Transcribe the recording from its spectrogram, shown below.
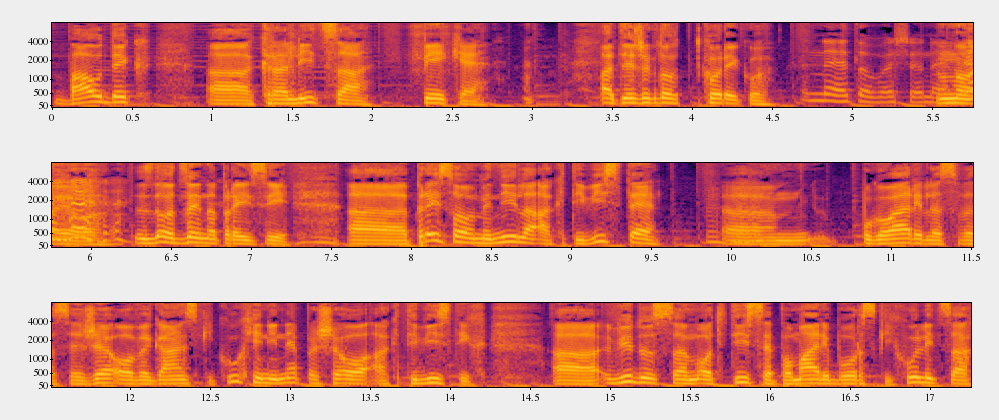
Baudek, kraljica Peke. A ti je že kdo tako rekel? Ne, to pa še ne. No, evo, zdaj- od zdaj naprej si. Uh, prej so omenila aktiviste. Um, pogovarjala sva se že o veganski kuhinji, ne pa še o aktivistih. Uh, videl sem odtise po mariborskih ulicah,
